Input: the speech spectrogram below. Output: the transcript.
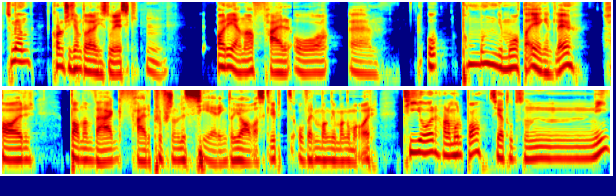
Som igjen kanskje kommer til å være historisk Mm. arena for å eh, Og på mange måter, egentlig, har bana vei for profesjonalisering av javascript over mange, mange år. Ti år har de holdt på, siden 2009.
